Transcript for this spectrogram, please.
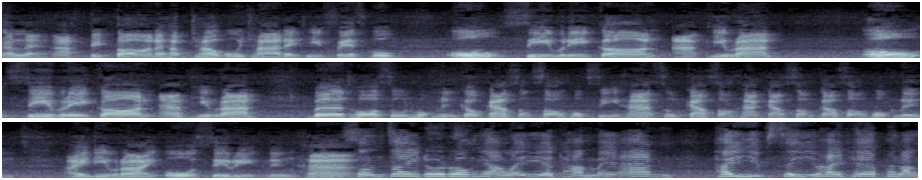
นั่นแหละอะติดต่อนะครับเช่าบูชาได้ที่ Facebook โอซีบริกรอภิรัตน์ โอซีบริกรอภิรัตเบอร์โทร 0 6 1 9 9 2 2 6 4 5 0 9 2 5 9 2 9 2 6 1 ID รายโอซีริ15 สนใจดูดวงอย่างละเอียดถามไม่อั้นไพ่ยิปซีไพ่เทพพลัง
